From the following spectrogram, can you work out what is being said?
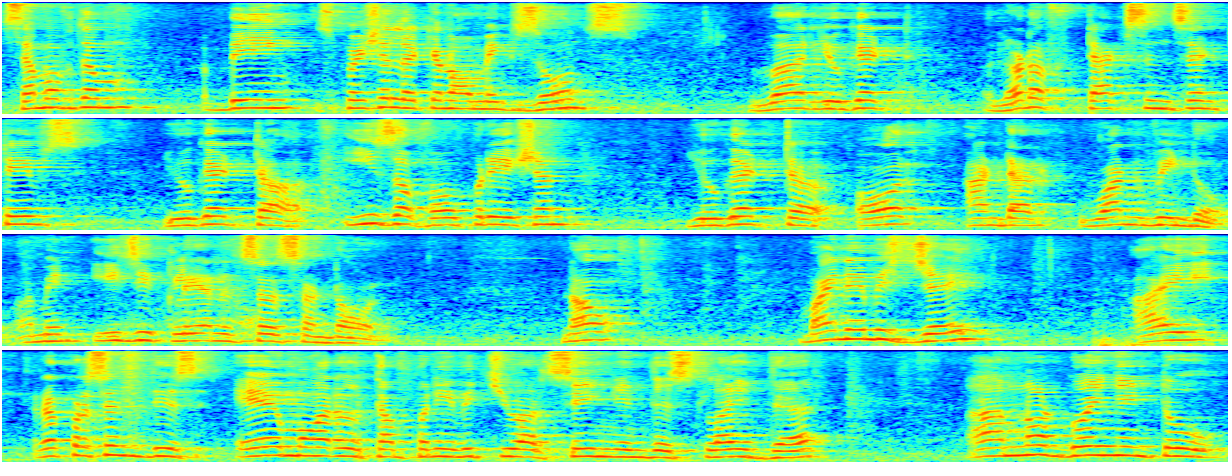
Some of them being special economic zones where you get a lot of tax incentives, you get uh, ease of operation, you get uh, all under one window. I mean, easy clearances and all. Now, my name is Jay. I represent this AMRL company which you are seeing in this slide there. I am not going into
